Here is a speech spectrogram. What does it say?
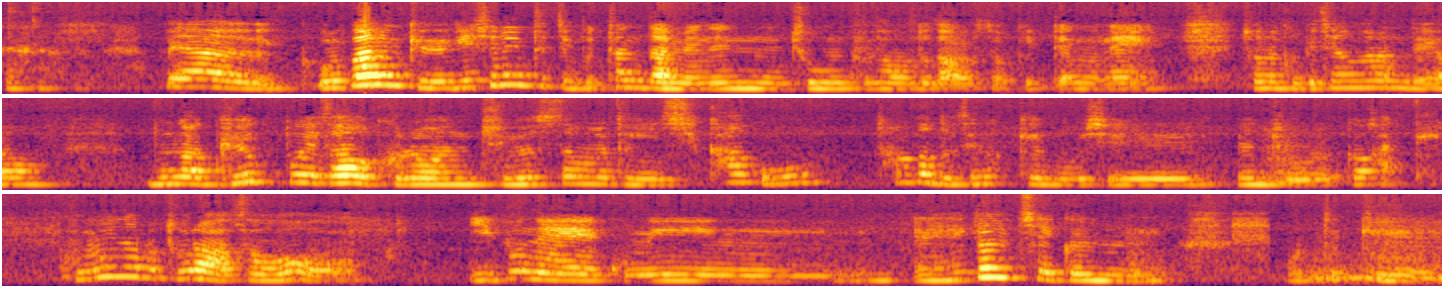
그냥 올바른 교육이 실행되지 못한다면 좋은 구성원도 나올 수 없기 때문에 저는 그렇게 생각하는데요. 뭔가 교육부에서 그런 중요성을 더 인식하고 한 번 더 생각해 보시면 좋을 것 같아요. 고민으로 돌아와서 이분의 고민의 해결책은 어떻게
